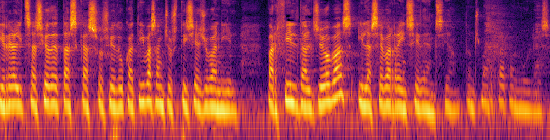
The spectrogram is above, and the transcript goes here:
i realització de tasques socioeducatives en justícia juvenil, perfil dels joves i la seva reincidència. Doncs Marta, com vulguis.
